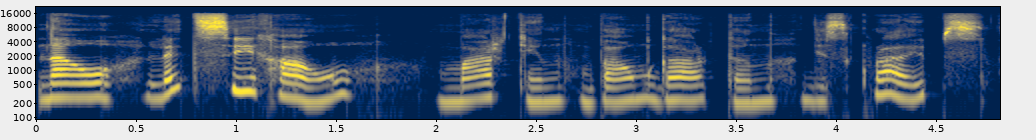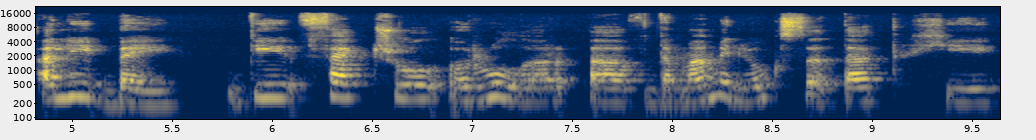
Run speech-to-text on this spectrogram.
Now, let's see how Martin Baumgarten describes Ali Bey, the factual ruler of the Mamelukes that he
